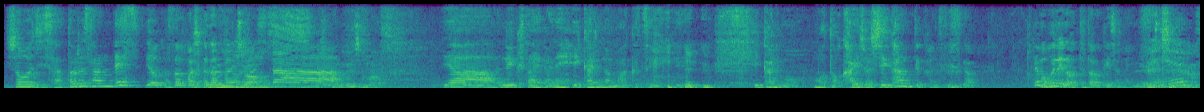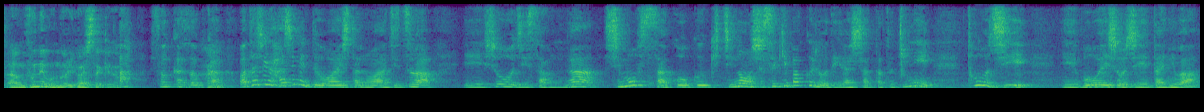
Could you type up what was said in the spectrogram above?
庄司悟さんです。ようこそお越しくださいました。よろしくお願いしますいやーネクタイがね怒りのマークついて いかにも元海上自衛官っていう感じですがでも船乗ってたわけじゃないんですよね。違います。あの船も乗りましたけど。あそっかそっか、はい。私が初めてお会いしたのは実は、えー庄司さんが下房航空基地の首席幕僚でいらっしゃった時に当時、えー防衛省自衛隊には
